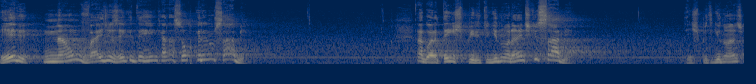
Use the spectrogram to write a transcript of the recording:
Ele não vai dizer que tem reencarnação porque ele não sabe. Agora, tem espírito ignorante que sabe. Tem espírito ignorante.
